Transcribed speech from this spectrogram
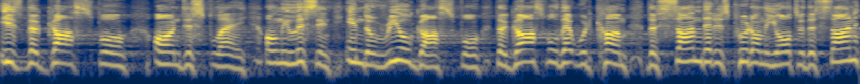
is the gospel on display. Only listen, in the real gospel, the gospel that would come, the son that is put on the altar, the son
